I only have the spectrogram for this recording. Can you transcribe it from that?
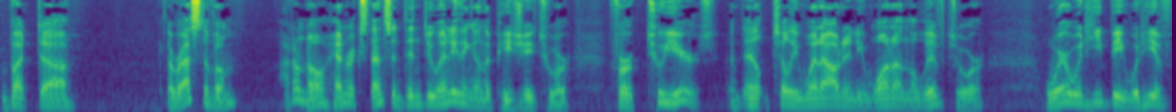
But uh, the rest of them, I don't know. Henrik Stenson didn't do anything on the PGA Tour for two years until he went out and he won on the LIV Tour. Where would he be? Would he have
